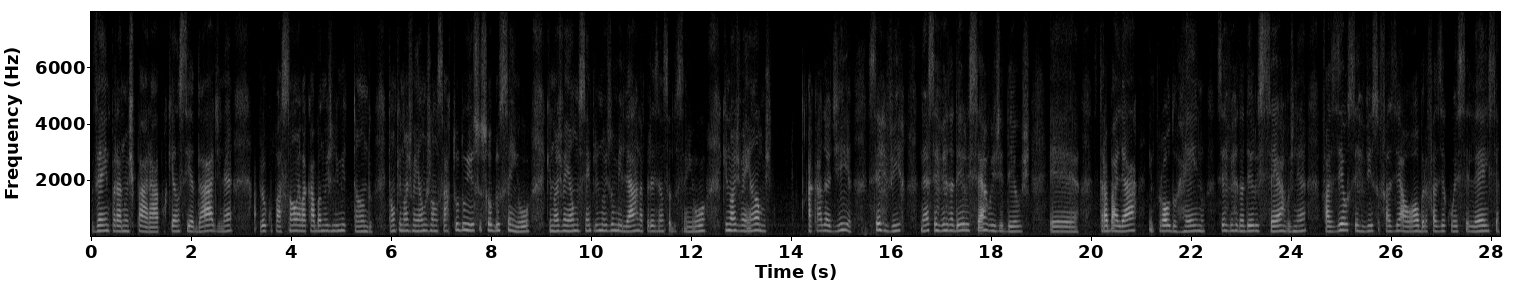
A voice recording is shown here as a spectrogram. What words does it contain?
vêm para nos parar, porque a ansiedade, né? A preocupação, ela acaba nos limitando. Então que nós venhamos lançar tudo isso sobre o Senhor, que nós venhamos sempre nos humilhar na presença do Senhor, que nós venhamos a cada dia servir, né? ser verdadeiros servos de Deus, é, trabalhar em prol do reino, ser verdadeiros servos, né? fazer o serviço, fazer a obra, fazer com excelência,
